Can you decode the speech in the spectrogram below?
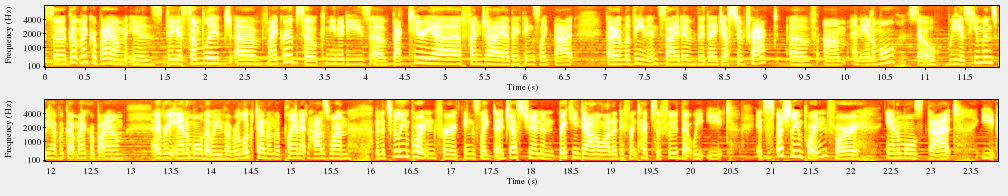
So, a gut microbiome is the assemblage of microbes, so communities of bacteria, fungi, other things like that, that are living inside of the digestive tract of um, an animal. So, we as humans, we have a gut microbiome. Every animal that we've ever looked at on the planet has one. And it's really important for things like digestion and breaking down a lot of different types of food that we eat. It's especially important for animals that eat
